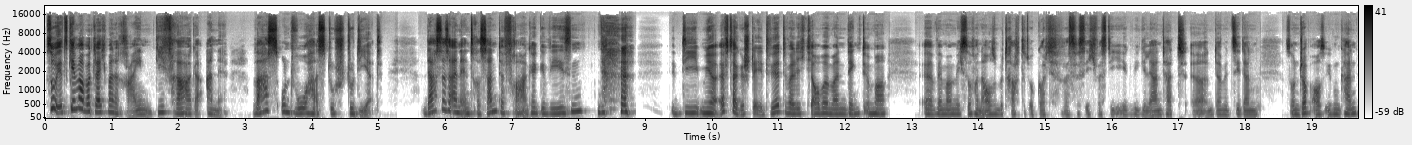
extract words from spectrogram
So, jetzt gehen wir aber gleich mal rein. Die Frage, Anne, was und wo hast du studiert? Das ist eine interessante Frage gewesen, die mir öfter gestellt wird, weil ich glaube, man denkt immer, äh, wenn man mich so von außen betrachtet, oh Gott, was weiß ich, was die irgendwie gelernt hat, äh, damit sie dann so einen Job ausüben kann.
